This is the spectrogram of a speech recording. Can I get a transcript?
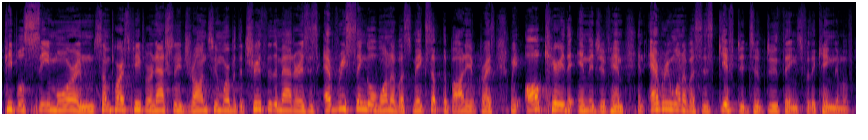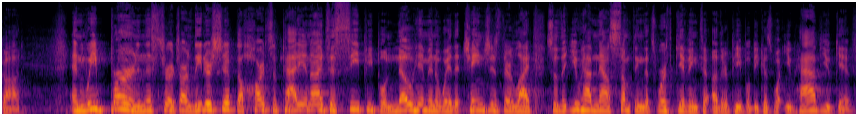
people see more, and some parts people are naturally drawn to more. But the truth of the matter is, is every single one of us makes up the body of Christ. We all carry the image of Him, and every one of us is gifted to do things for the kingdom of God. And we burn in this church, our leadership, the hearts of Patty and I, to see people know him in a way that changes their life so that you have now something that's worth giving to other people because what you have, you give.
